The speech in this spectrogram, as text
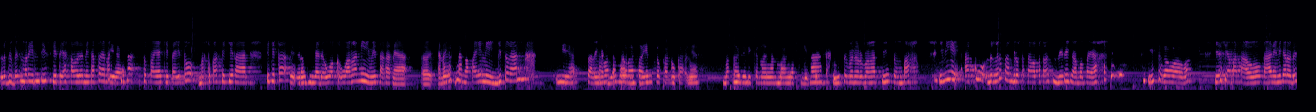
Lebih baik merintis gitu ya. Kalau udah nikah tuh enak yeah. kita supaya kita itu bertukar pikiran. Ini kita yeah. lagi nggak ada uang keuangan nih misalkan ya. Uh, enaknya kita ngapain nih gitu kan? Iya. Saling sama-sama ngerasain suka dukanya bakal jadi kenangan banget gitu. Nah, itu bener banget sih, sumpah. Ini aku denger sambil ketawa-ketawa sendiri nggak apa-apa ya. Iya nggak apa-apa. Ya siapa tahu kan, ini kan udah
